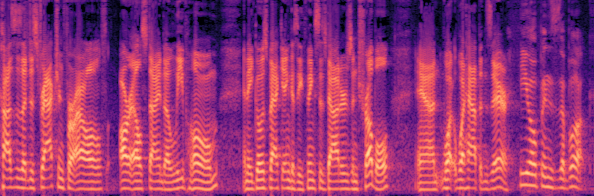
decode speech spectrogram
causes a distraction for R.L. R.L. Stine to leave home, and he goes back in because he thinks his daughter's in trouble. And what what happens there? He opens the book.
